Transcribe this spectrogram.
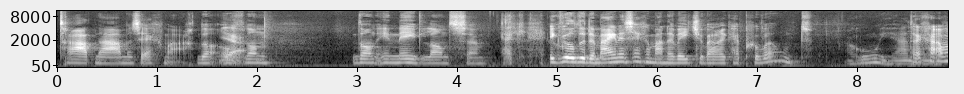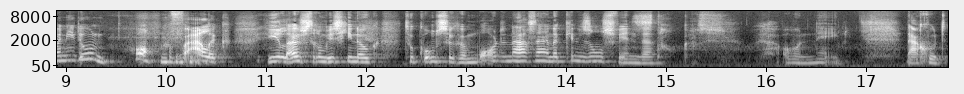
straatnamen, zeg maar. Dan, Ja. Of dan, dan in Nederlandse. Ja, ik, ik wilde de mijne zeggen, maar dan weet je waar ik heb gewoond. Oh ja. Dat gaan we niet doen. Oh, gevaarlijk. Hier luisteren misschien ook toekomstige moordenaars naar en dan kunnen ze ons vinden. Stalkers. Oh nee. Nou goed.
